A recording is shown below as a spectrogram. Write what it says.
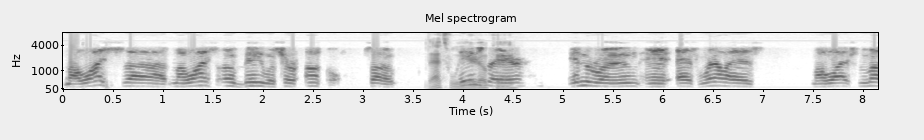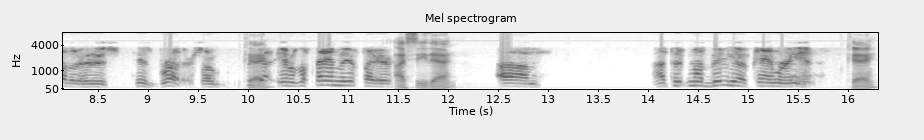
my wife's uh, my wife's OB was her uncle, so That's weird. He's okay. there in the room, and, as well as my wife's mother, who is his brother. So Okay. got, it was a family affair. I see that. Um, I took my video camera in, Okay.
